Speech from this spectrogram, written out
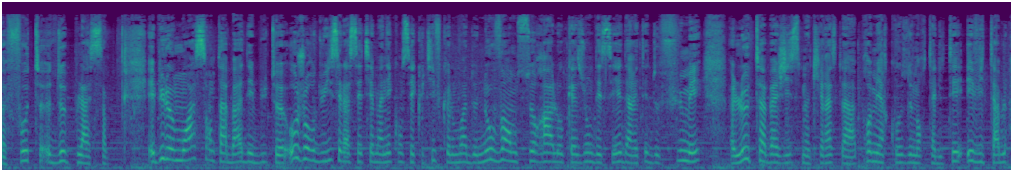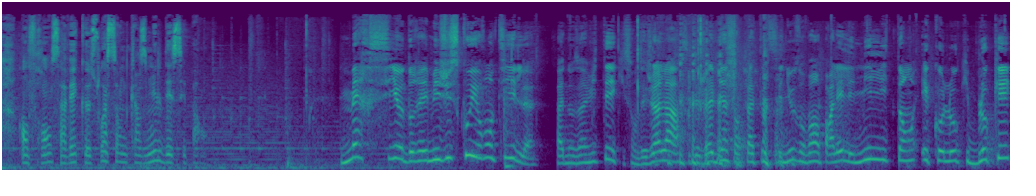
euh, faute de place. Et puis le mois sans tabac débute aujourd'hui. C'est la septième année consécutive que le mois de novembre sera l'occasion d'essayer d'arrêter de fumer. Le tabagisme qui reste la première cause de mortalité évitable en France avec 75 000 décès par an. Merci Audrey. Mais jusqu'où iront-ils? Pas nos invités qui sont déjà là, c'est déjà bien sur le plateau de CNews. On va en parler. Les militants écolos qui bloquaient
